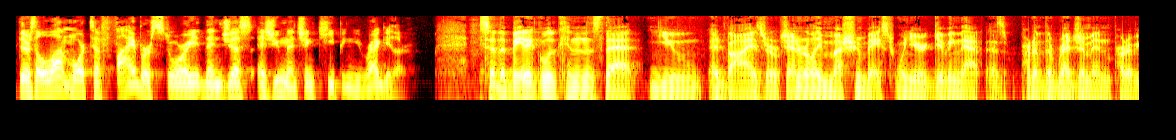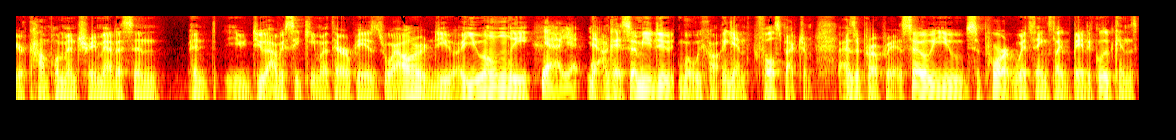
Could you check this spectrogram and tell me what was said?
There's a lot more to fiber story than just, as you mentioned, keeping you regular. So the beta glucans that you advise are generally mushroom based when you're giving that as part of the regimen, part of your complementary medicine. And you do obviously chemotherapy as well, or do you are you only Yeah, yeah. Yeah, okay. So you do what we call again full spectrum as appropriate. So you support with things like beta glucans.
